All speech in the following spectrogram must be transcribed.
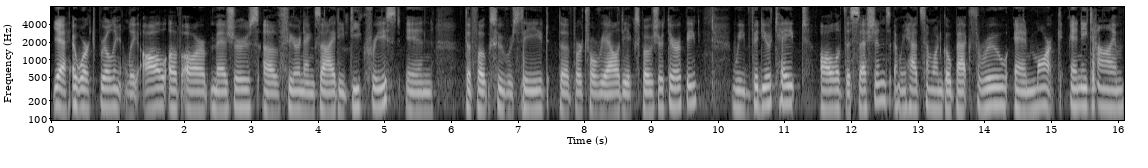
Yeah, it worked brilliantly. All of our measures of fear and anxiety decreased in the folks who received the virtual reality exposure therapy. We videotaped all of the sessions and we had someone go back through and mark any time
